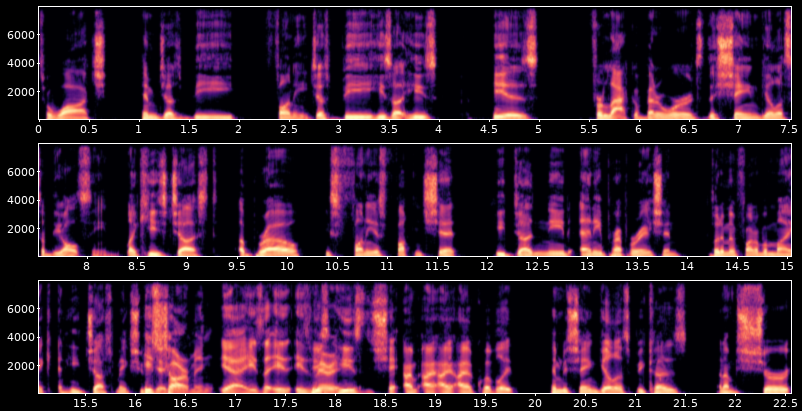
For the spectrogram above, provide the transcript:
to watch him just be funny. Just be he's a he's he is for lack of better words the Shane Gillis of the alt scene. Like he's just a bro. He's funny as fucking shit. He doesn't need any preparation. Put him in front of a mic and he just makes you. he's giggle. charming. Yeah, he's he's, he's He's very. he's Sha- I'm- I I I equivalent him to Shane Gillis because, and I'm sure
